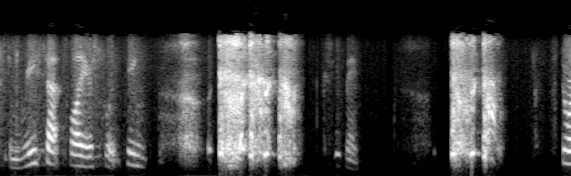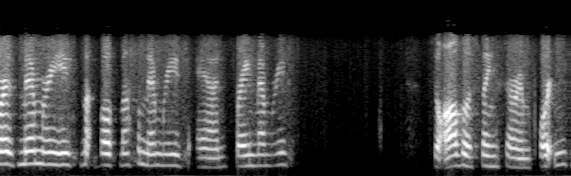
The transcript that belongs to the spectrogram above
system resets while you're sleeping. Excuse me. Stores memories, both muscle memories and brain memories. So all those things are important.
